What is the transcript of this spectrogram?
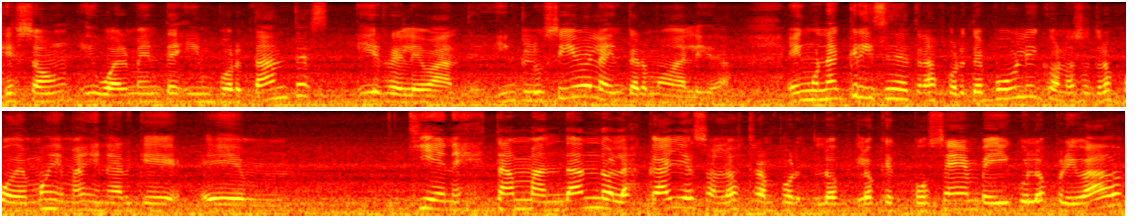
que son igualmente importantes y relevantes, inclusive la intermodalidad. En una crisis de transporte público nosotros podemos imaginar que em, quienes están mandando las calles son los, los, los, que poseen vehículos privados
